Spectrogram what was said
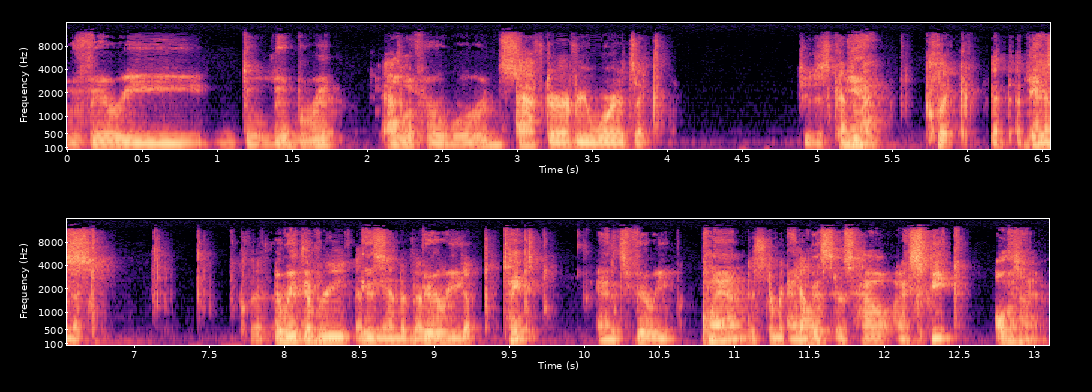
very deliberate. All of her words. After every word, it's like you just kind of Yeah. like click at, at the Yes. end. Of, click Everything every, at is the end of every. very Yep. tight and it's very planned. Mr. And this is how I speak all the time.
